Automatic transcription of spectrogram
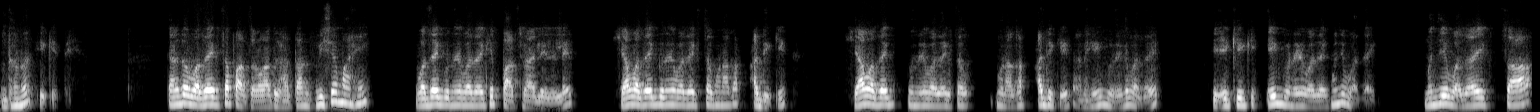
धन एक येते. त्यानंतर वजा एकचा पाचवा घातांक विषम आहे. वजा एक गुन्हे वजा एक हे पाच वेळा लिहिलेले ह्या वजा एक गुन्हे वजा एकचा गुणाकार अधिक एक. ह्या वजा एक गुन्हे वजा एकचा गुणाकार अधिक एक आणि हे गुणिले वजा एक हे एक एक एक गुणिले वजा एक म्हणजे वजा एक. म्हणजे वजा एकचा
